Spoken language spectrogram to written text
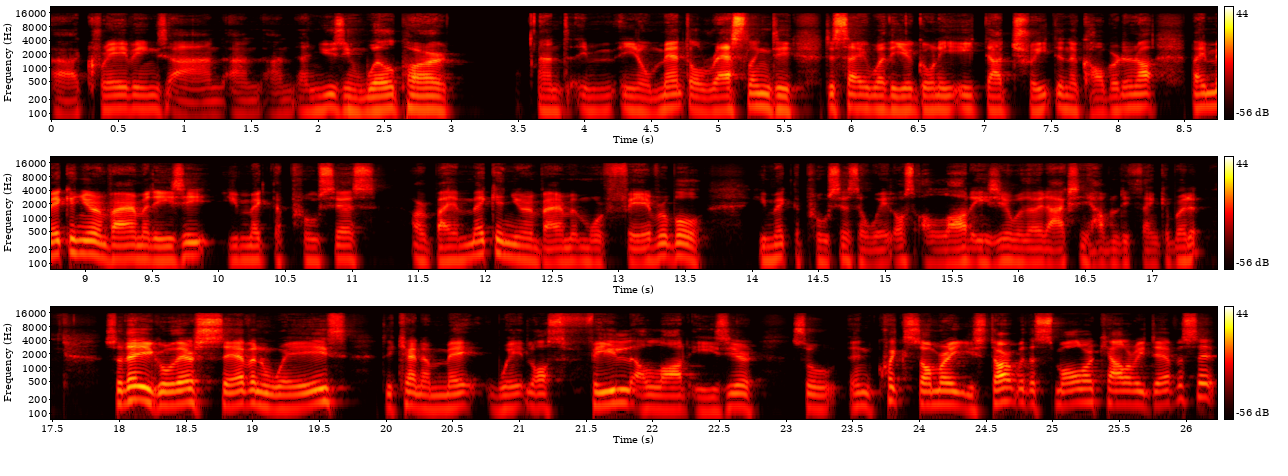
uh, cravings and, and and and using willpower and you know mental wrestling to decide whether you're going to eat that treat in the cupboard or not by making your environment easy you make the process or by making your environment more favorable you make the process of weight loss a lot easier without actually having to think about it so there you go there's seven ways to kind of make weight loss feel a lot easier so in quick summary you start with a smaller calorie deficit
